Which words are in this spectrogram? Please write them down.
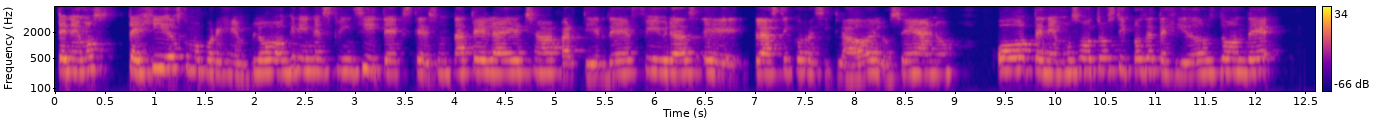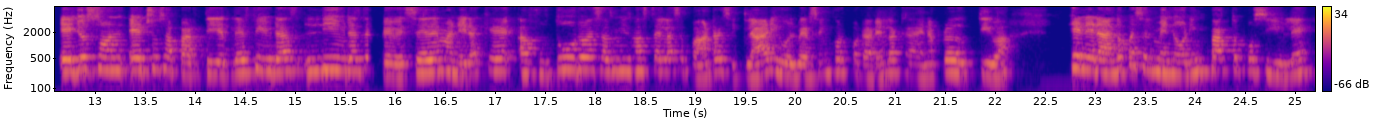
tenemos tejidos como por ejemplo Green Screen Citex, que es una tela hecha a partir de fibras, eh, plástico reciclado del océano, o tenemos otros tipos de tejidos donde ellos son hechos a partir de fibras libres de PVC, de manera que a futuro esas mismas telas se puedan reciclar y volverse a incorporar en la cadena productiva, generando pues el menor impacto posible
